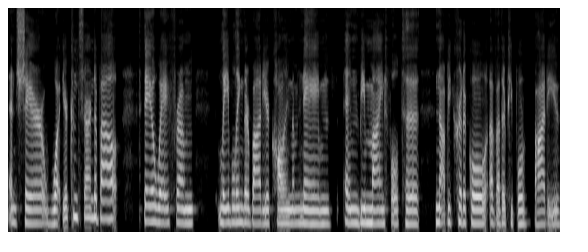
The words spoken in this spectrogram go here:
and share what you're concerned about. Stay away from labeling their body or calling them names and be mindful to not be critical of other people's bodies.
